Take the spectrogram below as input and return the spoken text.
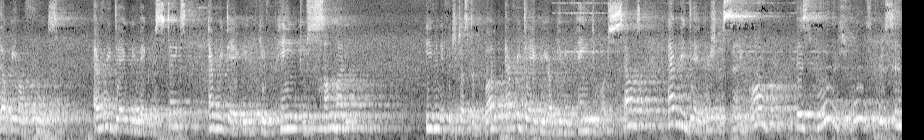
that we are fools. Every day we make mistakes. Every day we give pain to somebody. Even if it's just a bug, every day we are giving pain to ourselves. Every day Krishna is saying, oh, this foolish, foolish person.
